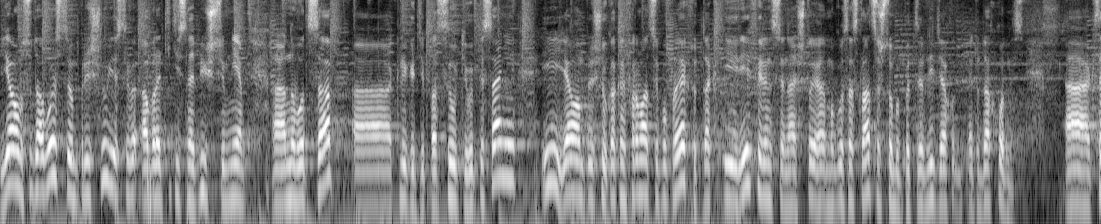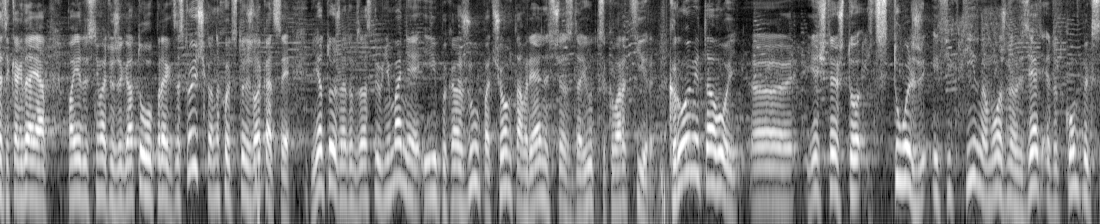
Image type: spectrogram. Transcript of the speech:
я вам с удовольствием пришлю, если вы обратитесь, напишите мне э, на WhatsApp, э, кликайте по ссылке в описании, и я вам пришлю как информацию по проекту, так и референсы, на что я могу сослаться, чтобы подтвердить эту доходность. А, кстати, когда я поеду снимать уже готовый проект застройщика, он находится в той же локации, я тоже на этом заострю внимание и покажу, почем там реально сейчас сдаются квартиры. Кроме того, э, я считаю, что столь же эффективно можно взять этот комплекс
